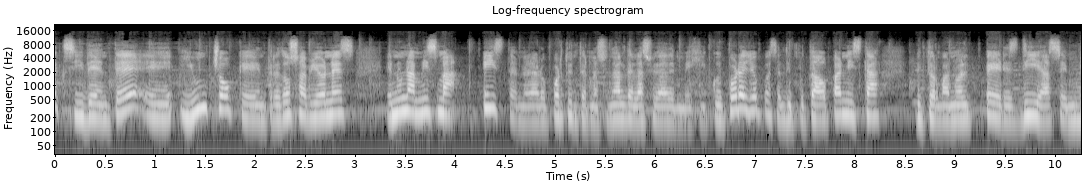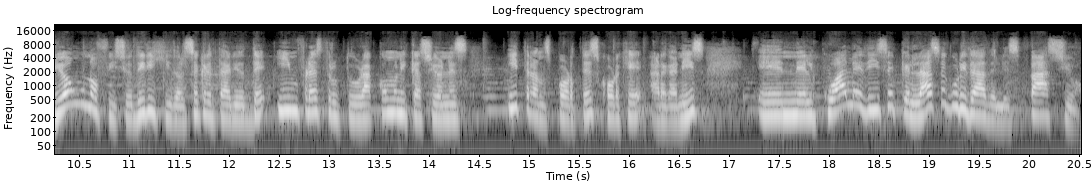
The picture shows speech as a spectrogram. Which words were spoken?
accidente eh, y un choque entre dos aviones en una misma pista en el Aeropuerto Internacional de la Ciudad de México. Y por ello, pues el diputado panista Víctor Manuel Pérez Díaz envió un oficio dirigido al secretario de Infraestructura, Comunicaciones y Transportes, Jorge Arganiz, en el cual le dice que la seguridad del espacio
